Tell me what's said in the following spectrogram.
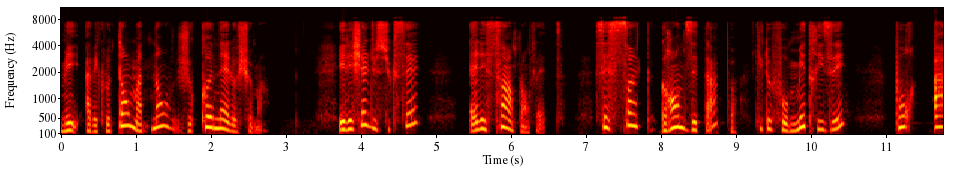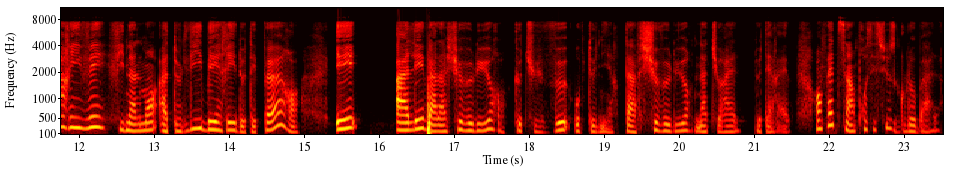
mais avec le temps, maintenant, je connais le chemin. Et l'échelle du succès, elle est simple en fait. C'est cinq grandes étapes qu'il te faut maîtriser pour arriver finalement à te libérer de tes peurs et aller vers la chevelure que tu veux obtenir, ta chevelure naturelle de tes rêves. En fait, c'est un processus global.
